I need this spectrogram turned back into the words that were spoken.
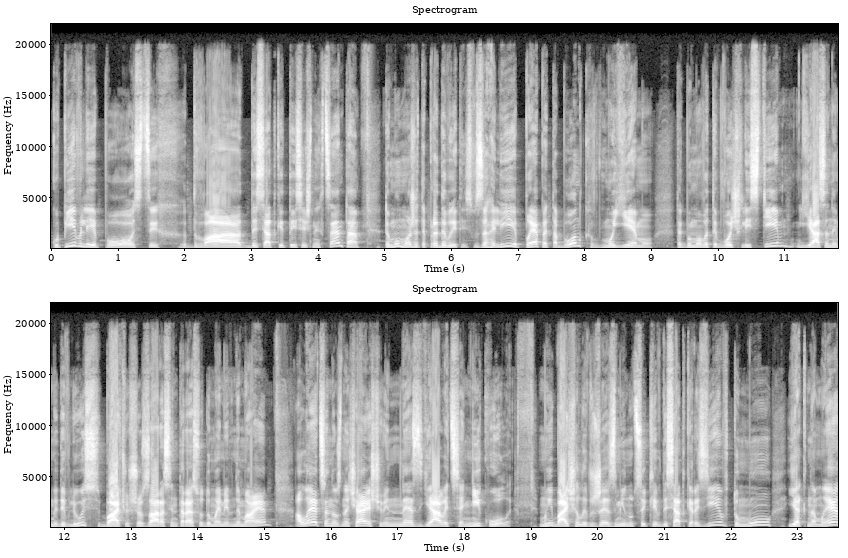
купівлі по ось цих два десятки тисячних цента. Тому можете придивитись. Взагалі, Пепе та Бонк в моєму, так би мовити, воч-лісті. Я за ними дивлюсь, бачу, що зараз інтересу до мемів немає, але це не означає, що він не з'явиться ніколи. Ми бачили вже зміну циклів десятки разів, тому, як на мене,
